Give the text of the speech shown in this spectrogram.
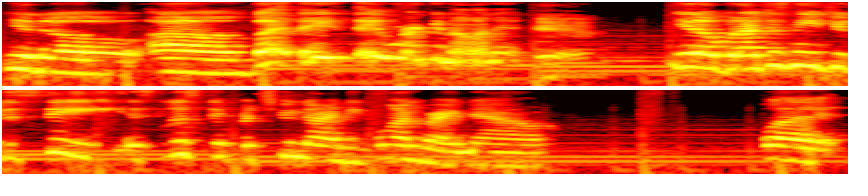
You know, um, but they they working on it. Yeah. You know, but I just need you to see it's listed for two ninety one right now, but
